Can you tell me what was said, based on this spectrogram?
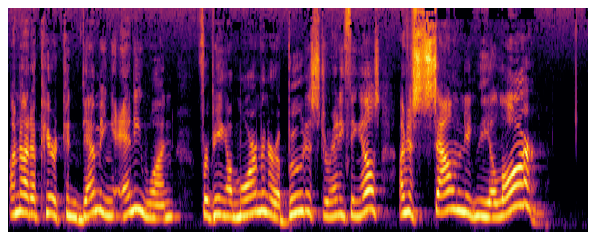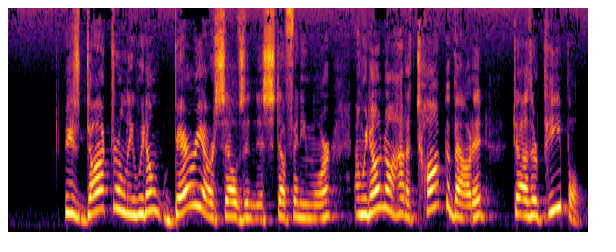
I'm not up here condemning anyone for being a Mormon or a Buddhist or anything else. I'm just sounding the alarm. Because doctrinally, we don't bury ourselves in this stuff anymore, and we don't know how to talk about it to other people.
